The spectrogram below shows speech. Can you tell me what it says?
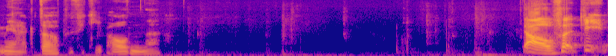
make me act up if you keep holding that. Oh, but you-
